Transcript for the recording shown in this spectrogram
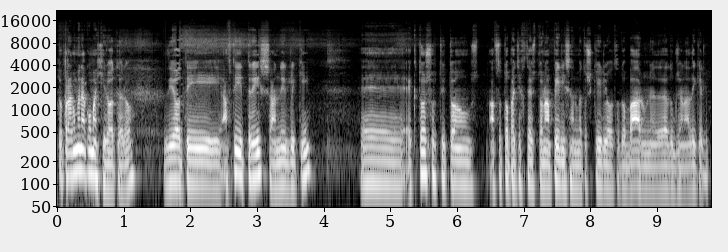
το πράγμα είναι ακόμα χειρότερο, διότι αυτοί οι τρεις ανήλικοι, ε, εκτός ότι το, αυτό το είπα και χθες, τον απείλησαν με το σκύλο, θα τον πάρουν, δεν θα τον ξαναδεί κλπ.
